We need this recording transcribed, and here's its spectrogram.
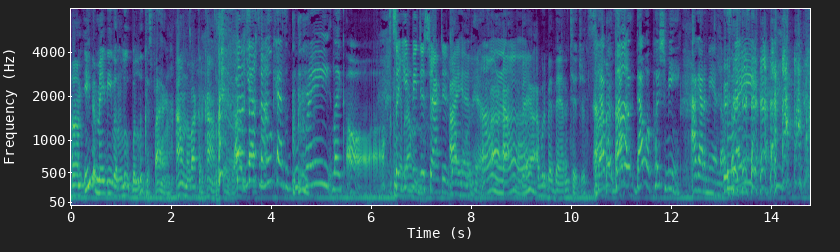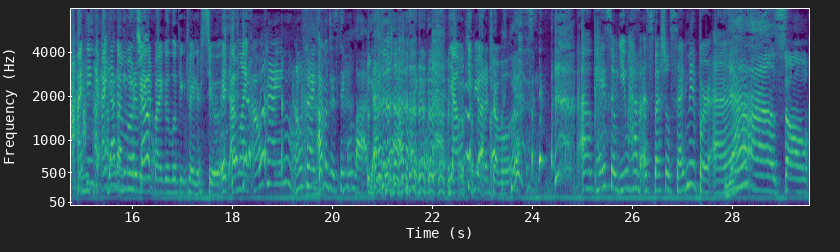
Um, even maybe even Luke, but Luke is fine. I don't know if I could have conversated. Oh yes, Luke has great like oh So Yeah, you'd be distracted by I him. would have. Oh I, no. I, I would have been bad intentions. that would that would that would push me. I got a man though. so- right? I think I think I'm get motivated by good looking trainers too. It, I'm like, okay, okay. I'm gonna just stick with live. Yeah, I'm just sticking with live. yeah, we'll keep you out of trouble. Okay, so you have a special segment for us. Yeah, so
